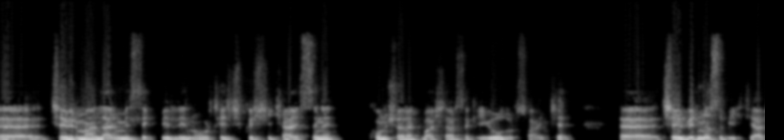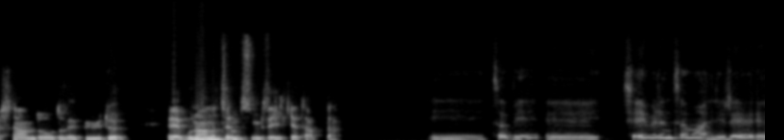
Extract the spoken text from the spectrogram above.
Ee, Çevirmenler Meslek Birliği'nin ortaya çıkış hikayesini konuşarak başlarsak iyi olur sanki. Ee, çevir nasıl bir ihtiyaçtan doğdu ve büyüdü? Ee, bunu anlatır mısın bize ilk etapta? E, tabii. E, çevirin temelleri e,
